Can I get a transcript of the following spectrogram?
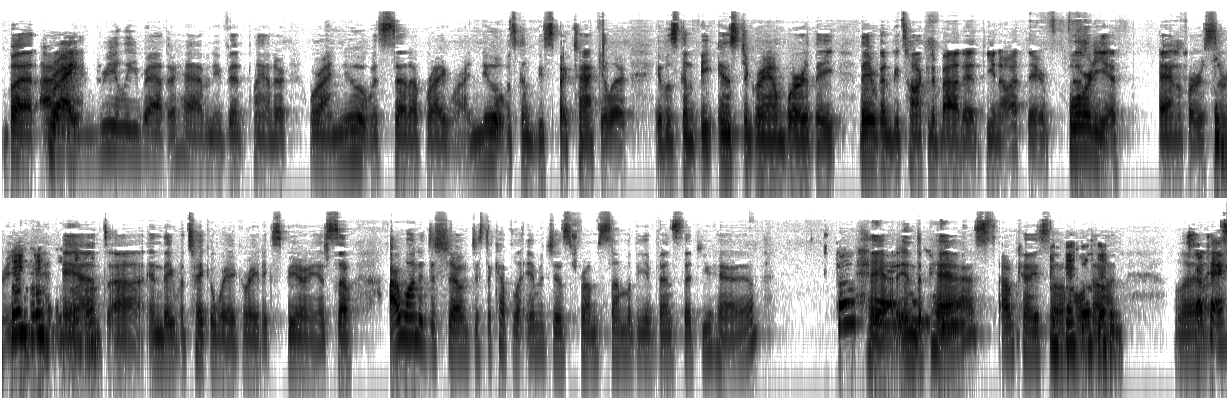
but I right. would really rather have an event planner where I knew it was set up right, where I knew it was going to be spectacular, it was going to be Instagram worthy. They were going to be talking about it, you know, at their 40th anniversary, and uh, and they would take away a great experience. So I wanted to show just a couple of images from some of the events that you have okay. had in the past. Okay, so hold on. Let's, okay.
